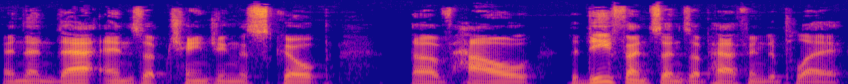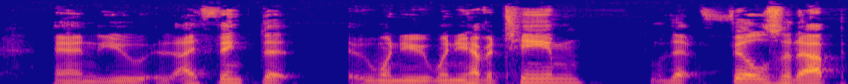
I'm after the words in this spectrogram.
and then that ends up changing the scope of how the defense ends up having to play. And you, I think that when you when you have a team that fills it up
